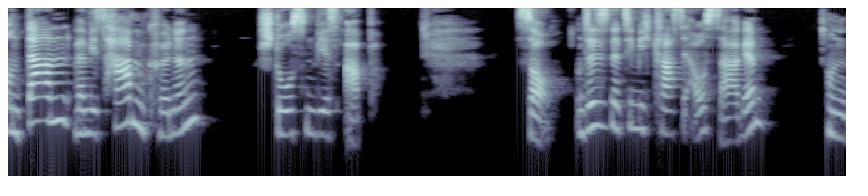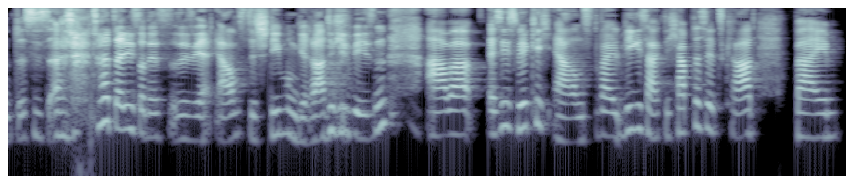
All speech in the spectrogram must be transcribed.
Und dann, wenn wir es haben können, stoßen wir es ab. So, und das ist eine ziemlich krasse Aussage. Und das ist also tatsächlich so eine, eine sehr ernste Stimmung gerade gewesen. Aber es ist wirklich ernst, weil, wie gesagt, ich habe das jetzt gerade bei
